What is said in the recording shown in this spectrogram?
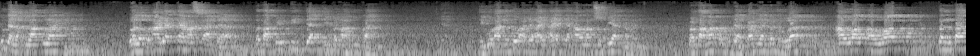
Itu sudah berlaku lagi. Walaupun ayatnya masih ada, tetapi tidak diperlakukan. Di Quran itu ada ayat-ayat yang hal mangsukiyah namanya. Pertama perbudakan, yang kedua awal-awal tentang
